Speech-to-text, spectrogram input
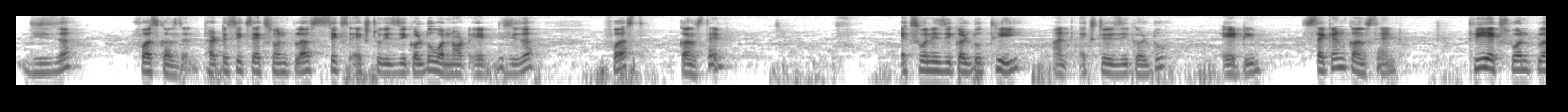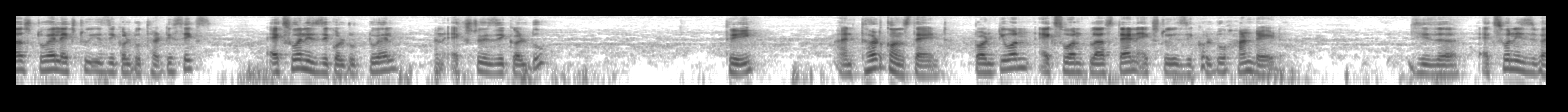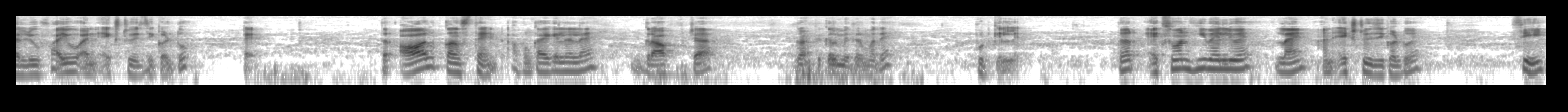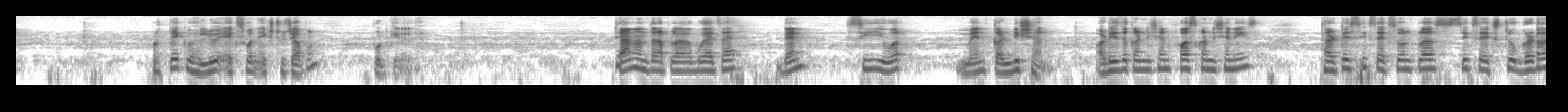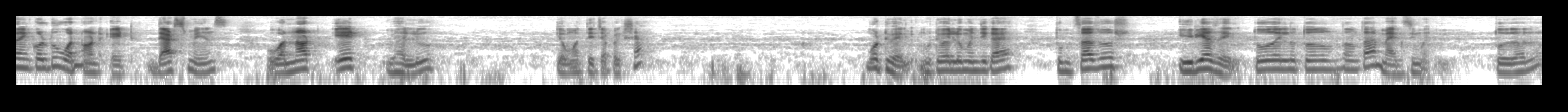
This is the first constant. 36x1 plus 6x2 is equal to 108 this is the first constant x1 is equal to 3 and x2 is equal to 18 second constant 3x1 plus 12x2 is equal to 36 x1 is equal to 12 and x2 is equal to 3 and third constant 21 x1 plus 10 x2 is equal to 100 this is a x1 is value 5 and x2 is equal to 10 तर all constant आपण काय केलेलं आहे ग्राफच्या graphical मेथडमध्ये put केलेलं आहे. तर x one ही value आहे लाईन आणि X two is equal to आहे सी प्रत्येक व्हॅल्यू एक्स वन एक्स टूचे आपण पुट केलेले आहे. त्यानंतर आपल्याला बघायचं आहे then see your main condition what is the condition first condition is thirty six X one plus six X two greater equal to one not eight that's means one not eight value किंवा त्याच्यापेक्षा मोठी value मोठी value म्हणजे काय? तुमचा जो area जाईल तो जाईल तो तुमचा मॅक्झिम तो जाईल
